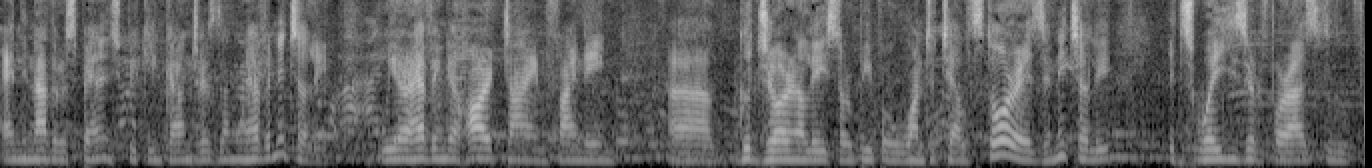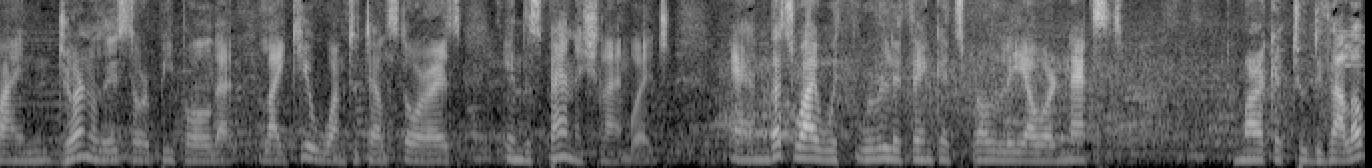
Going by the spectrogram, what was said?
and in other Spanish-speaking countries than we have in Italy. We are having a hard time finding uh, good journalists or people who want to tell stories in Italy it's way easier for us to find journalists or people that, like you, want to tell stories in the Spanish language. And that's why we, we really think it's probably our next market to develop.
